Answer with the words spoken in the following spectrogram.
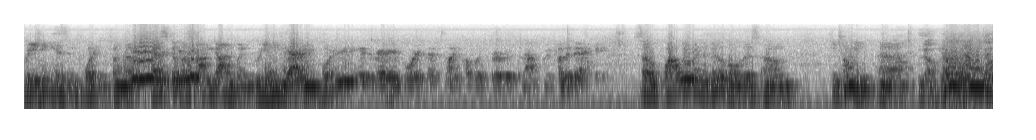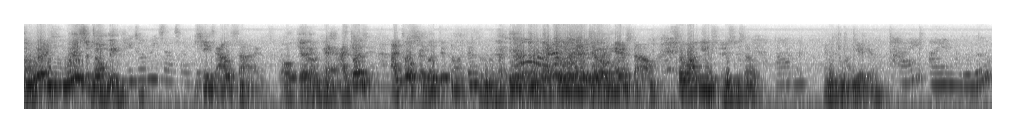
Reading is important. From the desk of Hassan Godwin, reading is Yeah, very important. Reading is very important, that's my public service announcement for the day. So while we were in the middle of all this, um, Hitomi, uh, No, no, not Hitomi, where's, Where's she? Satomi? He told me he's outside. She's outside. Okay. Okay, I thought, I thought she looked different like this. one. I thought you had a different hairstyle. So why don't you introduce yourself? Um, And come on, yeah, yeah. hi, I am Lulu.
